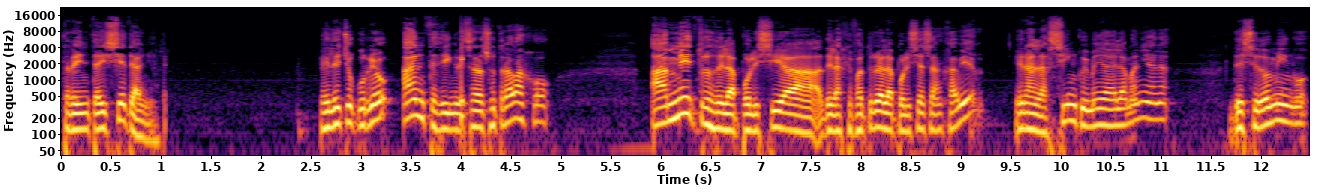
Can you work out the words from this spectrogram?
37 años. El hecho ocurrió antes de ingresar a su trabajo, a metros de la policía, de la jefatura de la policía de San Javier. Eran las cinco y media de la mañana de ese domingo.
